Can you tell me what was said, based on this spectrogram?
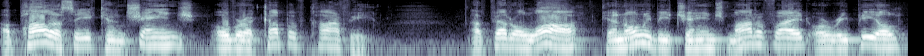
"A policy can change over a cup of coffee. A federal law can only be changed, modified, or repealed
